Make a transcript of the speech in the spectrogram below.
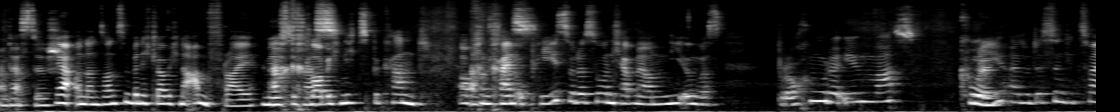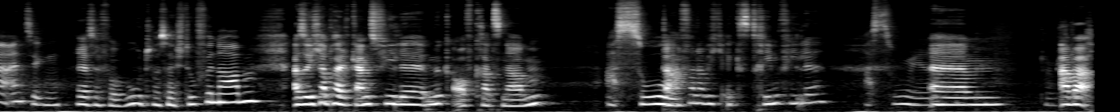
Fantastisch. Ja, und ansonsten bin ich, glaube ich, narbenfrei. Mir Ach, ist, glaube ich, nichts bekannt. Auch Ach, von keinen OPs oder so. Und ich habe mir auch nie irgendwas gebrochen oder irgendwas. Cool. Nee, also das sind die zwei einzigen. Ja, ist ja voll gut. Was hast du für Narben? Also ich habe halt ganz viele Mückaufkratznarben. Ach so. Davon habe ich extrem viele. Ach so, ja. Ähm, aber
